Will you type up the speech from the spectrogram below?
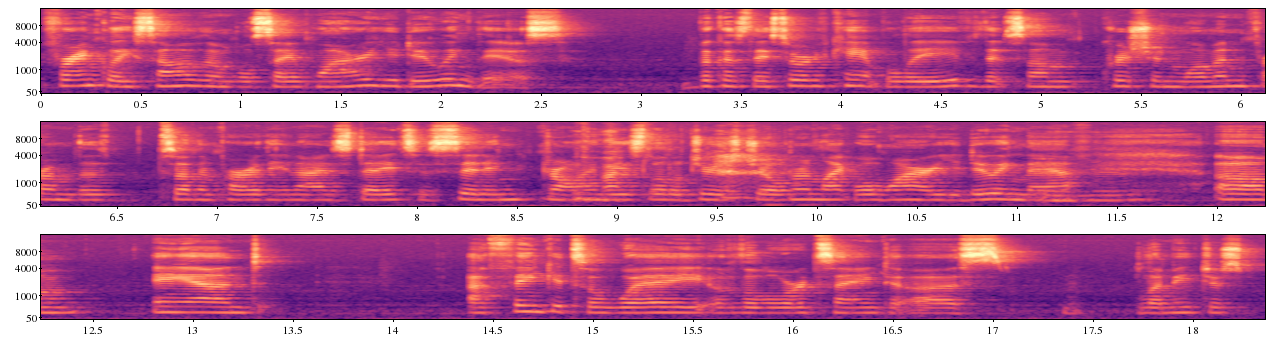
frankly, some of them will say, Why are you doing this? Because they sort of can't believe that some Christian woman from the southern part of the United States is sitting drawing these little Jewish children. Like, well, why are you doing that? Mm-hmm. Um, and I think it's a way of the Lord saying to us, let me just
